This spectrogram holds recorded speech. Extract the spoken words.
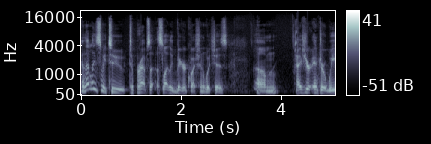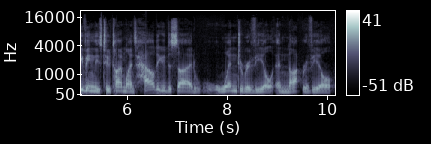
and that leads me to to perhaps a, a slightly bigger question, which is as you're interweaving these two timelines, how do you decide when to reveal and not reveal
